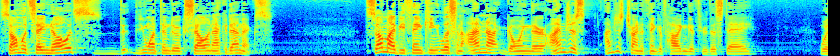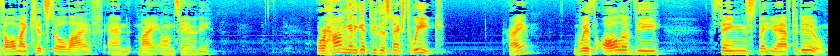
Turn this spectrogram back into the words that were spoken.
Some would say, no, it's, you want them to excel in academics. Some might be thinking, listen, I'm not going there. I'm just, I'm just trying to think of how I can get through this day with all my kids still alive and my own sanity. Or how I'm going to get through this next week, right? With all of the things that you have to do.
